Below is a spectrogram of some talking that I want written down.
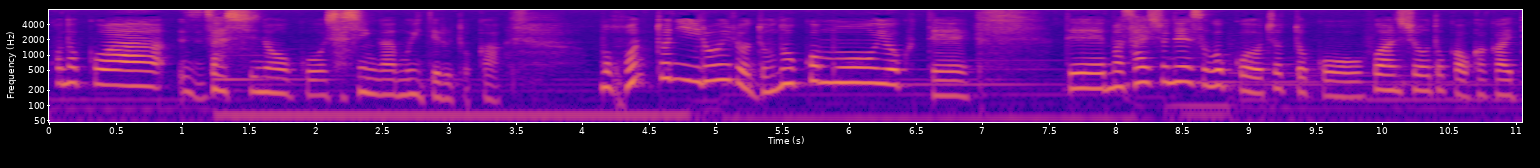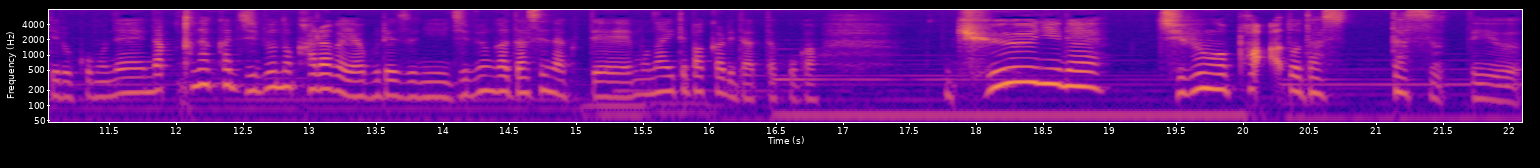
この子は雑誌のこう写真が向いてるとかもう本当にいろいろどの子もよくてで、まあ、最初ねすごくちょっとこう不安症とかを抱えている子もねなかなか自分の殻が破れずに自分が出せなくてもう泣いてばかりだった子が急にね自分をパーッと出し出すっていう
